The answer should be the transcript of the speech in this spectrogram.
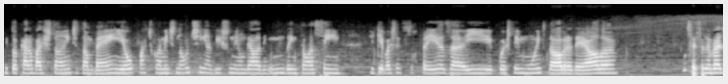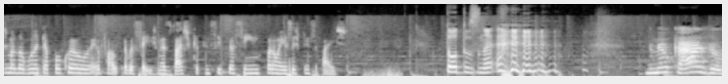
me tocaram bastante também. Eu, particularmente, não tinha visto nenhum dela ainda, então, assim, Fiquei bastante surpresa e gostei muito da obra dela. Não sei, se lembrar de mais algum, daqui a pouco eu, eu falo para vocês, mas acho que a princípio, assim, foram esses principais. Todos, né? no meu caso,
